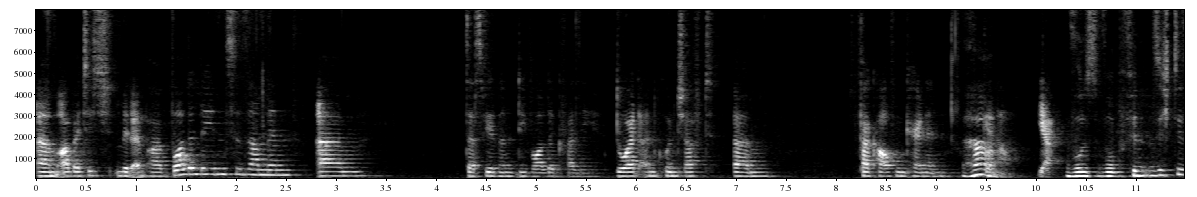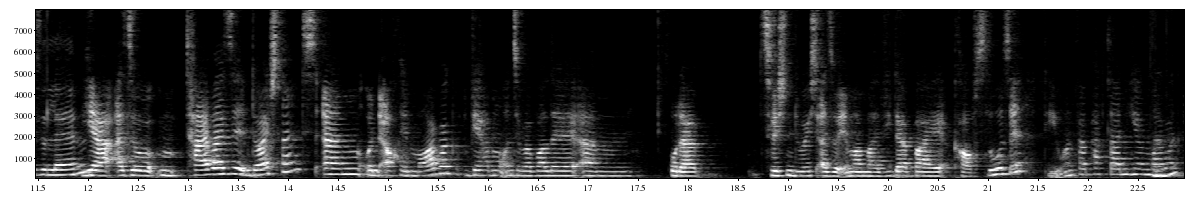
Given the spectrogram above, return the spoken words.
ähm, arbeite ich mit ein paar Wolle-Läden zusammen, dass wir dann die Wolle quasi dort an Kundschaft verkaufen können. Aha. Genau. Ja. Wo, wo befinden sich diese Läden? Ja, also teilweise in Deutschland ähm, und auch in Marburg. Wir haben unsere Wolle ähm, oder zwischendurch, also immer mal wieder bei Kaufslose, die Unverpacktladen hier in Marburg. Mhm.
